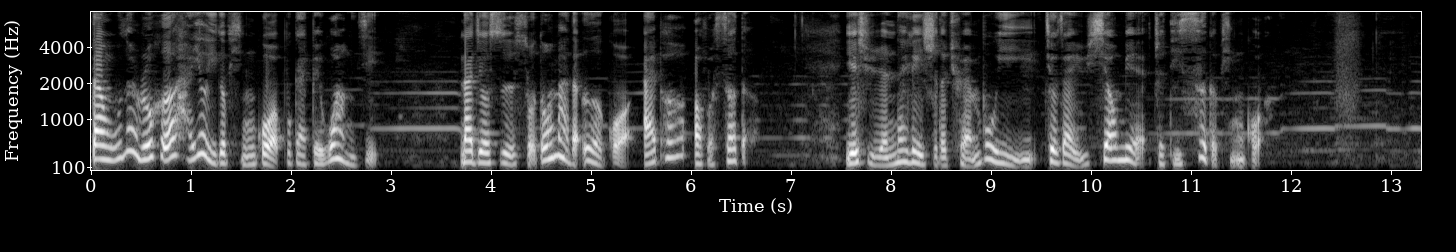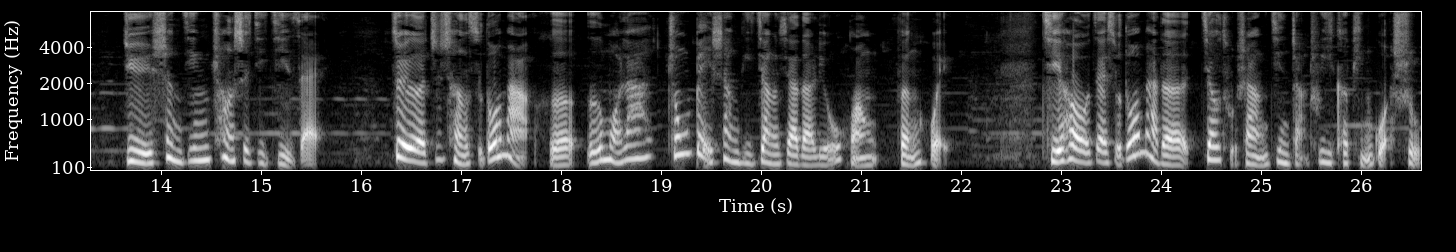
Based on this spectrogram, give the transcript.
但无论如何，还有一个苹果不该被忘记，那就是索多玛的恶果 （Apple of Sodom）。也许人类历史的全部意义就在于消灭这第四个苹果。据《圣经·创世纪》记载。罪恶之城索多玛和俄摩拉终被上帝降下的硫磺焚毁。其后，在索多玛的焦土上竟长出一棵苹果树，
